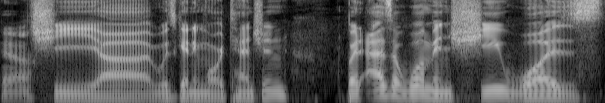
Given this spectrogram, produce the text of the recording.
Yeah. she uh, was getting more attention. But as a woman, she was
